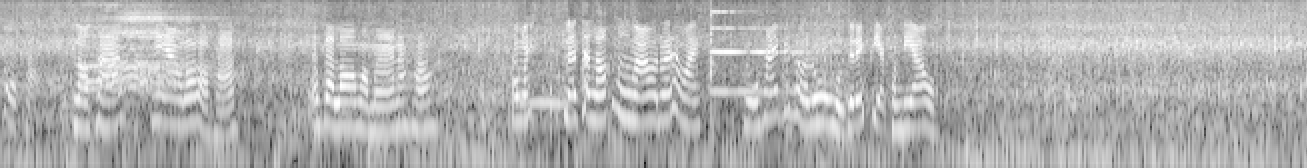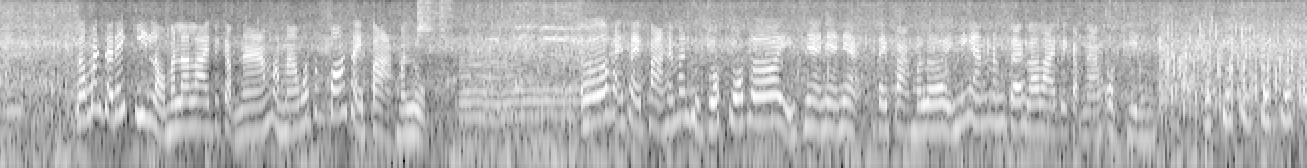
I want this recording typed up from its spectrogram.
เถอะ ค่ะ หรอคะ ไม่เอาแล้วหรอคะเอาแต่รอหมาม้านะคะทำไมแล้วจะล็อกมือม้ามันไว้ทำไม หนูให้ไปเถอะลูก หนูจะได้เปียกคนเดียว แล้วมันจะได้กินเหรอ มันละลายไปกับน้ำหมาม้าว่าต้องป้อนใส่ปากมันลูก เออให้ใส่ปากให้มันถูกจวบจวบๆเลย เนี่ยเนี่ยเนี่ยใส่ปากมันเลย ไม่งั้นมันจะละลายไปกับน้ำอดกิน จุ๊บจุ๊บจุ๊บจุ๊บเอ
